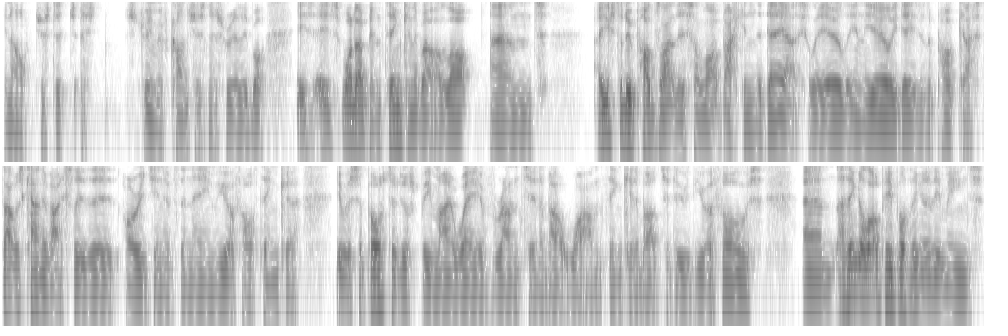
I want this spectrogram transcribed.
you know just a, a stream of consciousness really. But it's it's what I've been thinking about a lot, and I used to do pods like this a lot back in the day, actually, early in the early days of the podcast. That was kind of actually the origin of the name UFO Thinker. It was supposed to just be my way of ranting about what I'm thinking about to do with UFOs. Um, I think a lot of people think that it means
